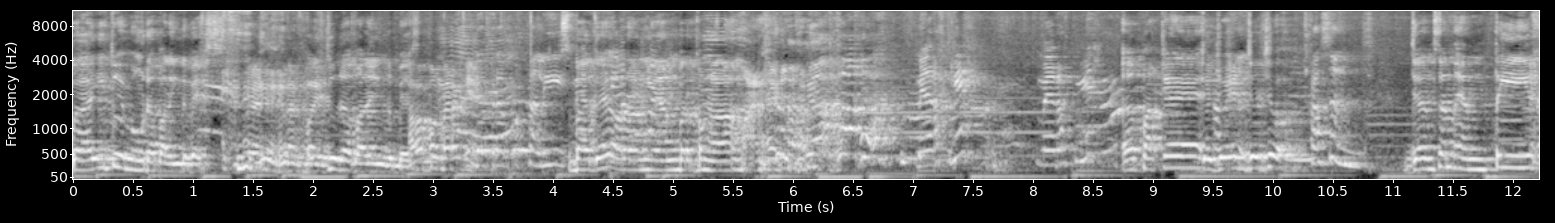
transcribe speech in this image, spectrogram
bayi itu emang udah paling the best. Bedak bayi. itu udah paling the best. Apa mereknya? Udah berapa kali? Sebagai orang yang berpengalaman, mereknya mereknya eh, pakai Jojo and Jojo. Cousin. Johnson and Teeth.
